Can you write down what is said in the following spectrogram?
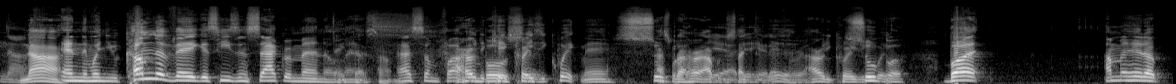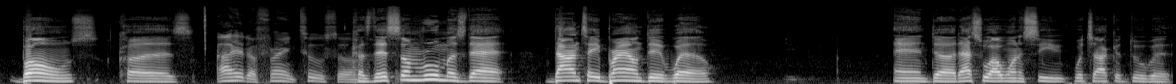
Nah. nah. And then when you come to Vegas, he's in Sacramento, Ain't man. that something? That's some fucking I heard the bullshit. kid crazy quick, man. Super. That's what I heard. I was Yeah, just I like, did hear that for real. I heard he crazy Super. quick. But I'm gonna hit up Bones because I hit a Frank too, so because there's some rumors that Dante Brown did well, and uh, that's who I want to see which I could do with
